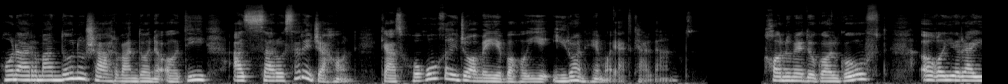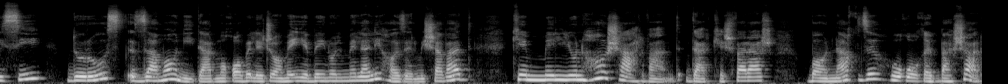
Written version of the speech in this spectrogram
هنرمندان و شهروندان عادی از سراسر جهان که از حقوق جامعه بهایی ایران حمایت کردند. خانم دوگال گفت آقای رئیسی درست زمانی در مقابل جامعه بین المللی حاضر می شود که میلیون ها شهروند در کشورش با نقض حقوق بشر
